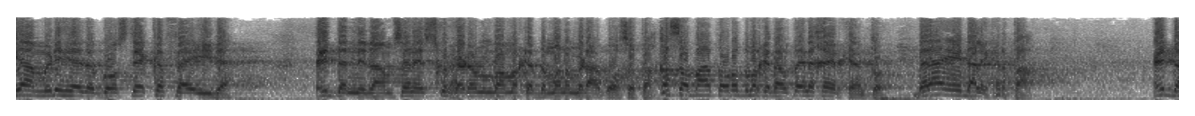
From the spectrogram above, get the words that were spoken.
yaa midhaheeda goostee ka faa'iida? cidda nidaamsanee isku xidhan unbaa marka dambana midhaha goosata qasab maa hawraddu markay dhalata inay khayr keento. balaayay dhali kartaa. cidda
